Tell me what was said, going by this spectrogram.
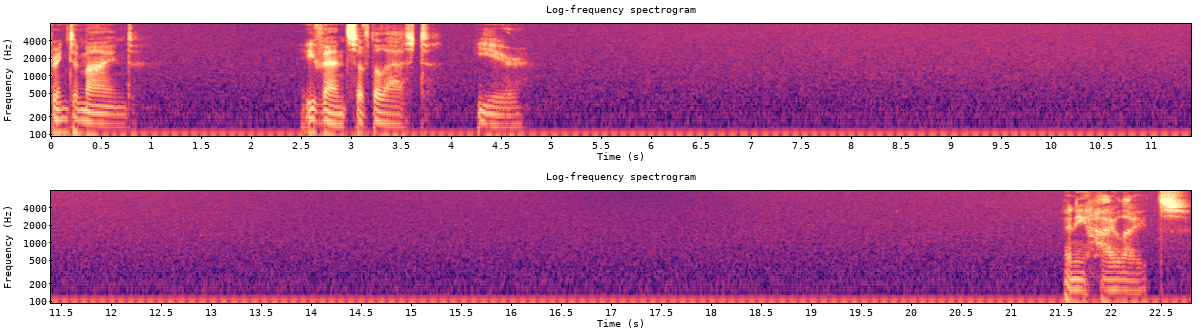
Bring to mind events of the last year. Any highlights?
